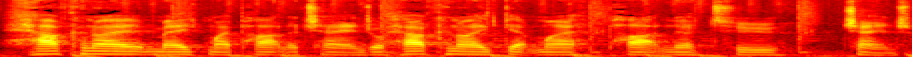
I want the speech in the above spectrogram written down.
How can I make my partner change? Or how can I get my partner to change?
